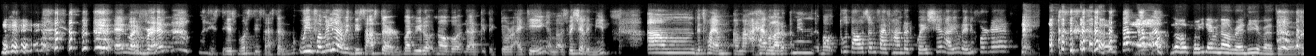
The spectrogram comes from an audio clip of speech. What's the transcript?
and my friend, what is this post-disaster? We're familiar with disaster, but we don't know about the architecture. I think, especially me. Um, that's why I'm, I'm I have a lot of. I mean, about two thousand five hundred question. Are you ready for that? no, afraid I'm not ready, but uh,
